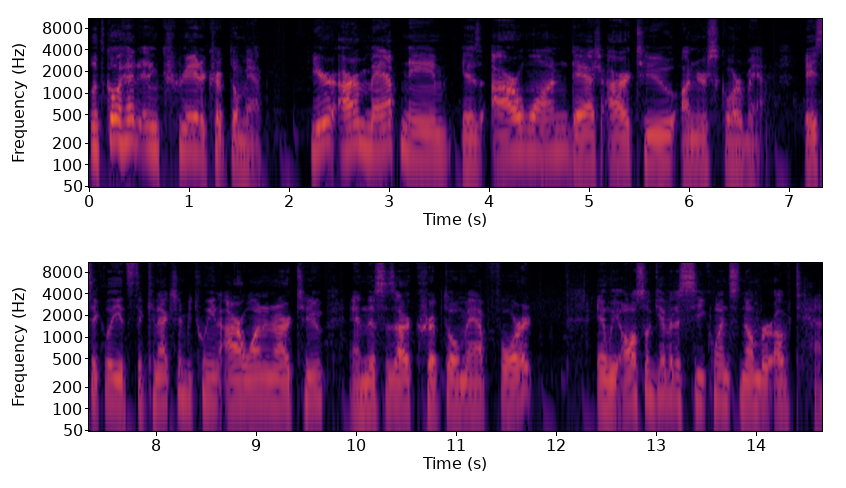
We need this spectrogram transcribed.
Let's go ahead and create a crypto map. Here, our map name is R1-R2 underscore map. Basically, it's the connection between R1 and R2, and this is our crypto map for it. And we also give it a sequence number of 10.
